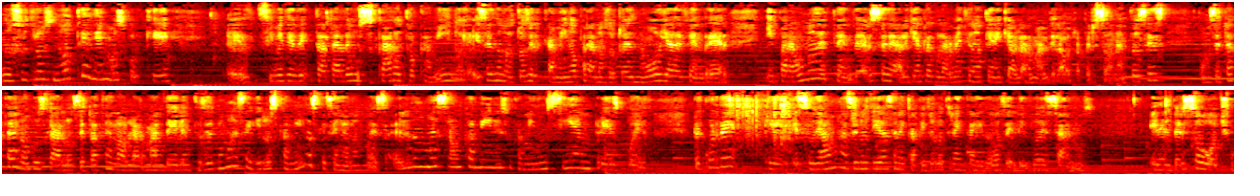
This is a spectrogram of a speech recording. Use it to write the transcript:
Nosotros no tenemos por qué eh, tratar de buscar otro camino. Y a veces nosotros el camino para nosotros es no voy a defender. Y para uno defenderse de alguien regularmente uno tiene que hablar mal de la otra persona. Entonces, como se trata de no juzgarlo, se trata de no hablar mal de él, entonces vamos a seguir los caminos que el Señor nos muestra. Él nos muestra un camino y su camino siempre es bueno. Recuerde que estudiamos hace unos días en el capítulo 32 del libro de Salmos, en el verso 8.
